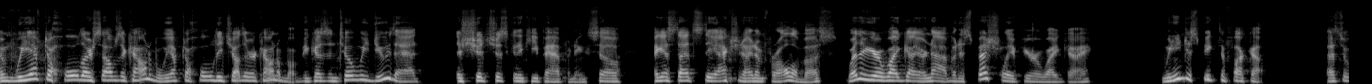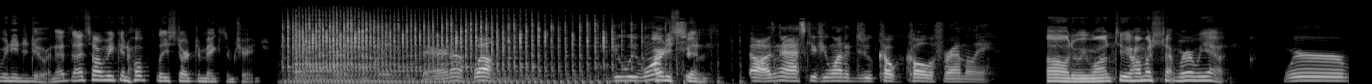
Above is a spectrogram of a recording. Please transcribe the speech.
And we have to hold ourselves accountable. We have to hold each other accountable because until we do that, this shit's just going to keep happening. So I guess that's the action item for all of us, whether you're a white guy or not, but especially if you're a white guy, we need to speak the fuck up. That's what we need to do. And that, that's how we can hopefully start to make some change. Fair enough well do we want Already to spin. oh i was going to ask you if you wanted to do coca-cola for emily Oh, do we want to? How much time? Where are we at? We're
